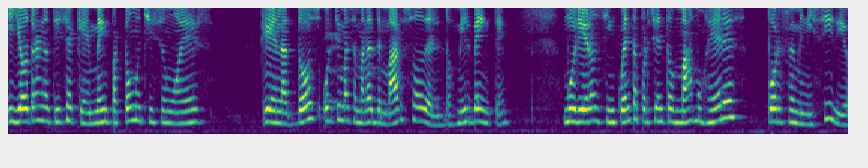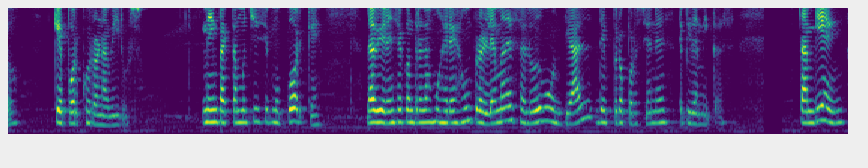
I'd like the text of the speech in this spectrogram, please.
Y otra noticia que me impactó muchísimo es que en las dos últimas semanas de marzo del 2020 murieron 50% más mujeres por feminicidio que por coronavirus. Me impacta muchísimo porque la violencia contra las mujeres es un problema de salud mundial de proporciones epidémicas. También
